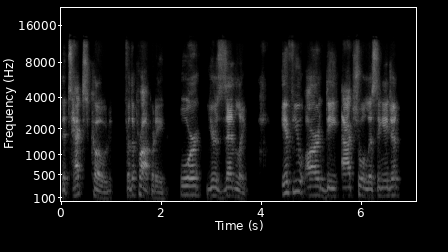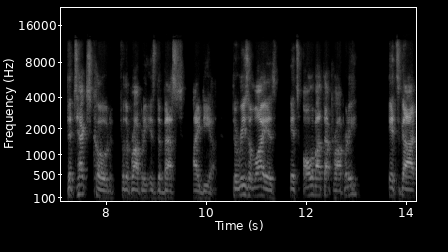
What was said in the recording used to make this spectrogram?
the text code for the property or your Zen link. If you are the actual listing agent, the text code for the property is the best idea. The reason why is it's all about that property. It's got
